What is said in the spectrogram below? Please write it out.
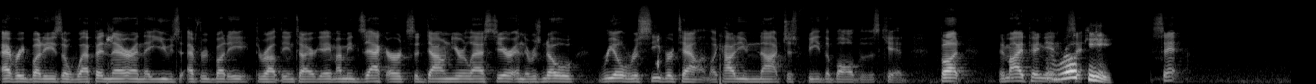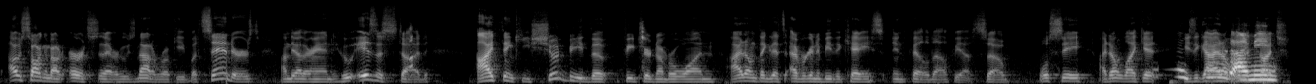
everybody's a weapon there, and they use everybody throughout the entire game. I mean, Zach Ertz a down year last year, and there was no real receiver talent. Like, how do you not just feed the ball to this kid? But in my opinion, Sa- Rookie. San- I was talking about Ertz there, who's not a rookie, but Sanders, on the other hand, who is a stud. I think he should be the featured number one. I don't think that's ever going to be the case in Philadelphia. So we'll see. I don't like it. He's a guy I don't I mean, touch.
